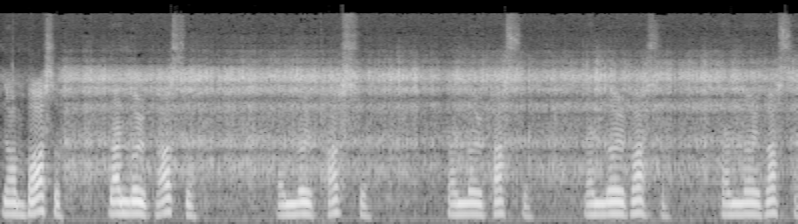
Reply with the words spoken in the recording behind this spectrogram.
나안 봤어. 난 널 봤어. 난 널 봤어. 난 널 봤어. 난 널 봤어. 난 널 봤어.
